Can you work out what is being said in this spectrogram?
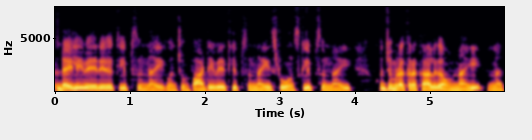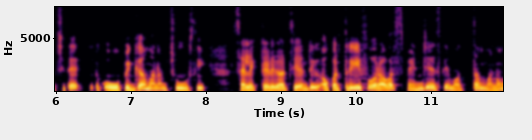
డైలీ వేర్ క్లిప్స్ ఉన్నాయి కొంచెం పార్టీ వేర్ క్లిప్స్ ఉన్నాయి స్టోన్స్ క్లిప్స్ ఉన్నాయి కొంచెం రకరకాలుగా ఉన్నాయి. నచ్చితే ఓపిక్గా మనం చూసి సెలెక్టెడ్గా చేయండి. ఒక త్రీ ఫోర్ అవర్స్ స్పెండ్ చేస్తే మొత్తం మనం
